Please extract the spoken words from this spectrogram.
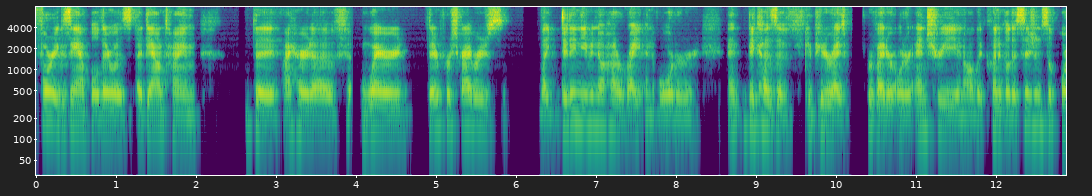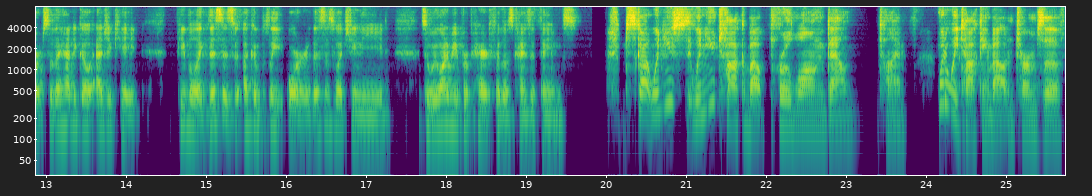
For example, there was a downtime that I heard of where their prescribers like didn't even know how to write an order and because of computerized provider order entry and all the clinical decision support so they had to go educate people like this is a complete order. This is what you need. So we want to be prepared for those kinds of things. Scott when you when you talk about prolonged downtime what are we talking about in terms of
